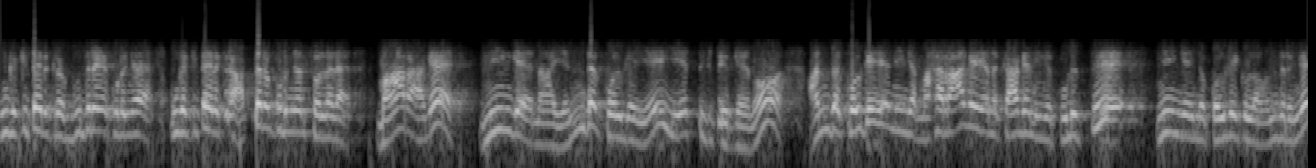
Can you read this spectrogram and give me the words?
உங்ககிட்ட இருக்கிற குதிரையை கொடுங்க உங்ககிட்ட இருக்கிற அத்தரை கொடுங்கன்னு சொல்லலை. மாறாக நீங்க நான் எந்த கொள்கையை ஏத்துக்கிட்டு இருக்கேனோ அந்த கொள்கையை நீங்க மகராக எனக்காக நீங்க கொடுத்து நீங்க இந்த கொள்கைக்குள்ள வந்துருங்க.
